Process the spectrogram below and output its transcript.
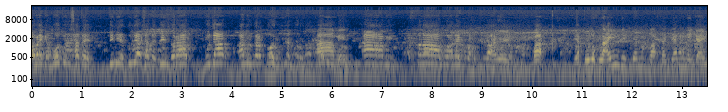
সবাইকে মজবুতের সাথে তিনি দুনিয়ার সাথে দিন ধরার বুঝার আমল করার তোর করুন। আমিন। আমিন। আসসালামু আলাইকুম রাহমাতুল্লাহি। বাহ এত লোক লাইন দেখলে আমি বাচ্চা দেখেন এই টাইম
